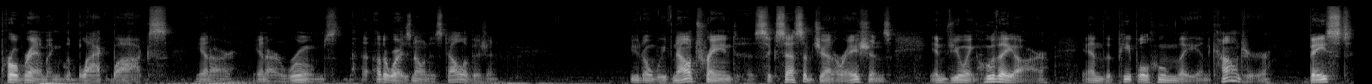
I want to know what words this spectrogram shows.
programming the black box in our in our rooms, otherwise known as television? You know, we've now trained successive generations in viewing who they are and the people whom they encounter based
